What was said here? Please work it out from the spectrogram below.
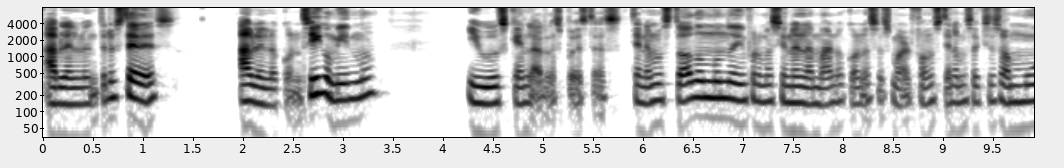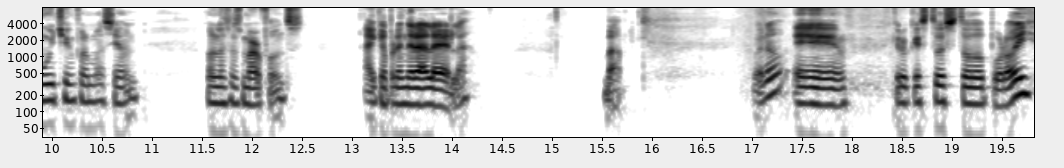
háblenlo entre ustedes háblenlo consigo mismo y busquen las respuestas. Tenemos todo un mundo de información en la mano con los smartphones. Tenemos acceso a mucha información con los smartphones. Hay que aprender a leerla. Va. Bueno, eh, creo que esto es todo por hoy.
